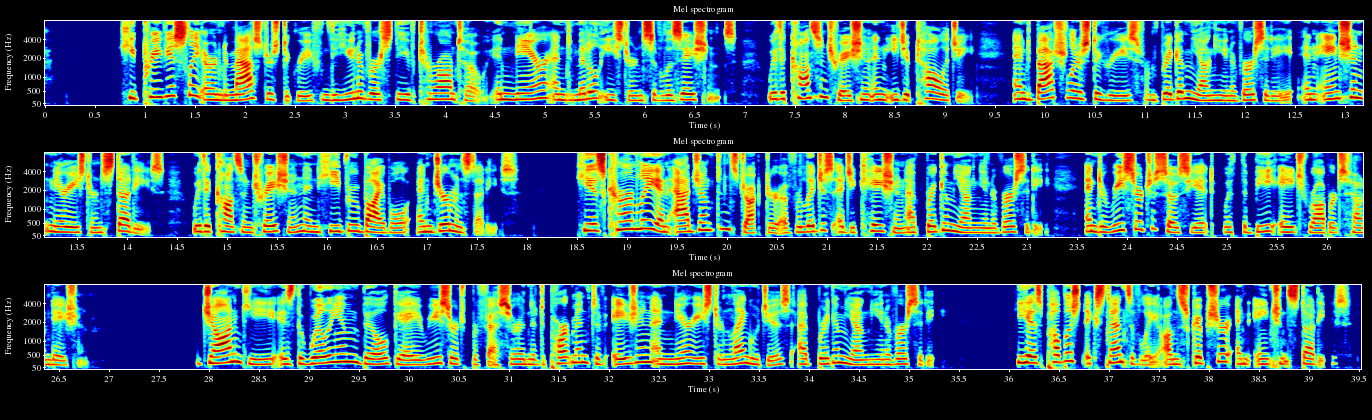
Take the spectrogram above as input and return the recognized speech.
He previously earned a master's degree from the University of Toronto in Near and Middle Eastern civilizations, with a concentration in Egyptology, and bachelor's degrees from Brigham Young University in Ancient Near Eastern Studies, with a concentration in Hebrew Bible and German Studies. He is currently an adjunct instructor of religious education at Brigham Young University and a research associate with the B. H. Roberts Foundation. John Gee is the William Bill Gay Research Professor in the Department of Asian and Near Eastern Languages at Brigham Young University. He has published extensively on scripture and ancient studies.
